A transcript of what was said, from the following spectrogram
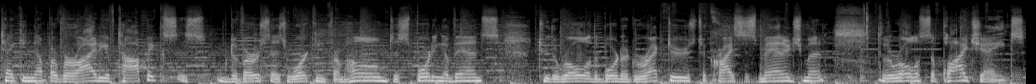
taking up a variety of topics as diverse as working from home to sporting events to the role of the board of directors to crisis management to the role of supply chains.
